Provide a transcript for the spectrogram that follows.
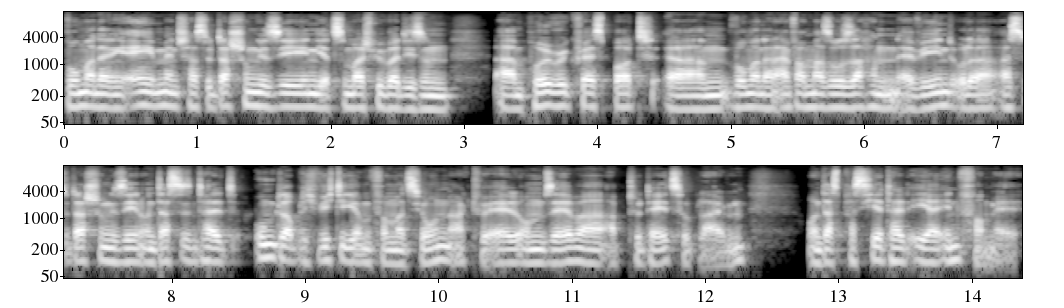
wo man dann denkt, ey Mensch, hast du das schon gesehen? Jetzt zum Beispiel bei diesem ähm, Pull-Request-Bot, ähm, wo man dann einfach mal so Sachen erwähnt oder hast du das schon gesehen? Und das sind halt unglaublich wichtige Informationen aktuell, um selber up-to-date zu bleiben. Und das passiert halt eher informell.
